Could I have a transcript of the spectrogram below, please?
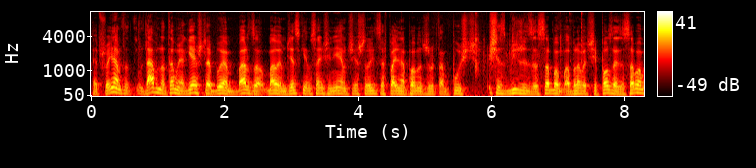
e, przypominam to dawno temu, jak jeszcze byłem bardzo małym dzieckiem, w sensie nie wiem, czy jeszcze rodzice wpadli na pomysł, żeby tam pójść, się zbliżyć ze sobą, nawet się poznać ze sobą.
